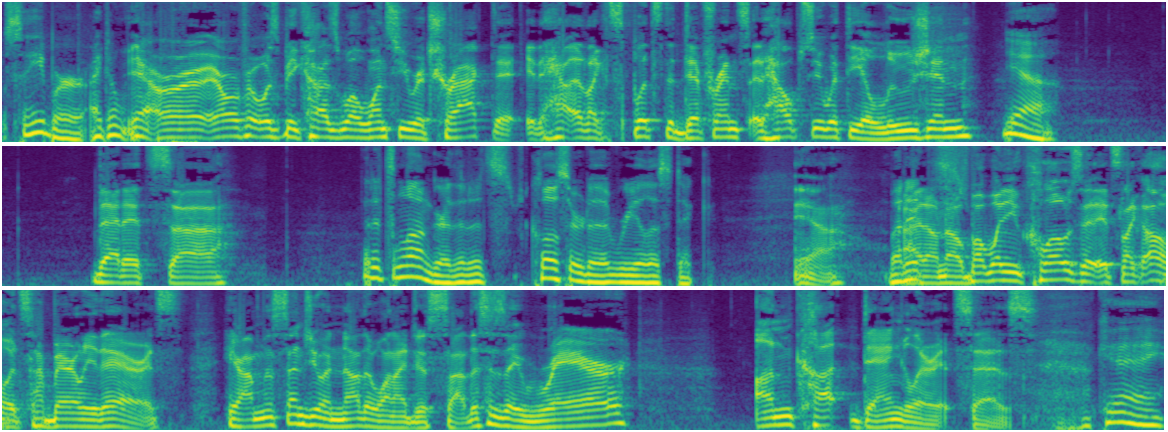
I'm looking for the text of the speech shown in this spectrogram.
saber? I don't. Yeah, or or if it was because well, once you retract it, it, it like splits the difference. It helps you with the illusion Yeah, that it's uh that it's longer, that it's closer to realistic. yeah. But I don't know. But when you close it, it's like oh, it's barely there. It's here. I'm gonna send you another one I just saw. This is a rare, uncut dangler. It says. Okay,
